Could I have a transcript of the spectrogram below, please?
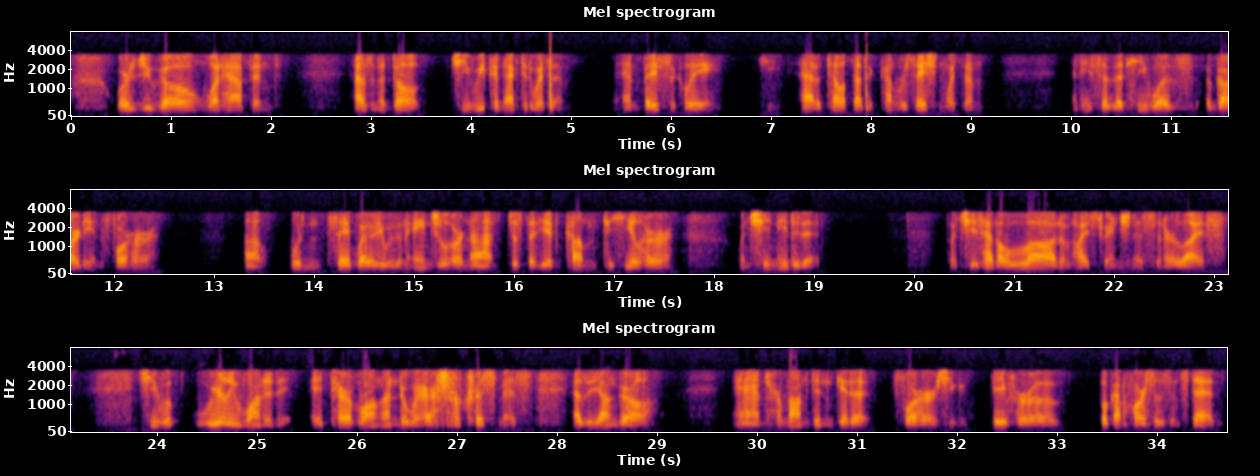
Where did you go? What happened? As an adult, she reconnected with him and basically he had a telepathic conversation with him. And he said that he was a guardian for her. Uh, wouldn't say whether he was an angel or not, just that he had come to heal her when she needed it. But she's had a lot of high strangeness in her life. She w- really wanted a pair of long underwear for Christmas as a young girl, and her mom didn't get it for her. She gave her a book on horses instead.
